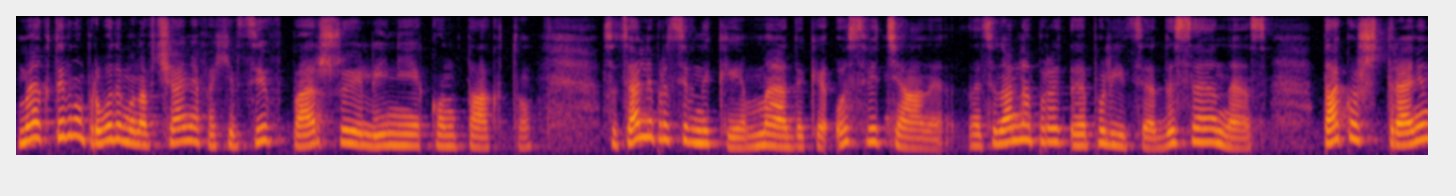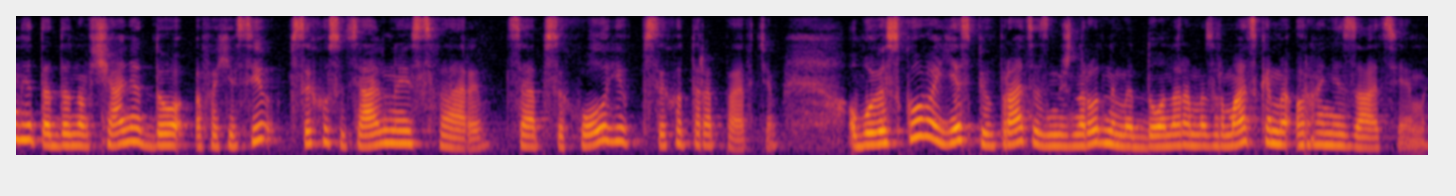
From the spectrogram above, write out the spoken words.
Ми активно проводимо навчання фахівців першої лінії контакту. Соціальні працівники, медики, освітяни, Національна е, поліція, ДСНС, також тренінги та до навчання до фахівців психосоціальної сфери це психологів, психотерапевтів. Обов'язково є співпраця з міжнародними донорами, з громадськими організаціями.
